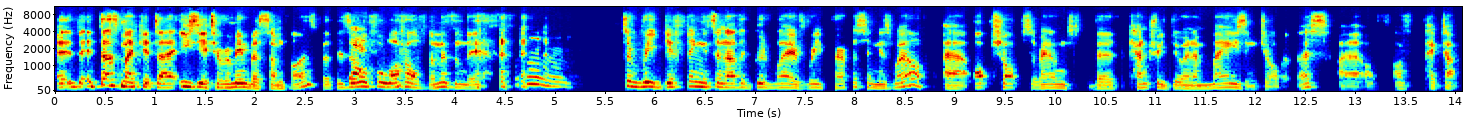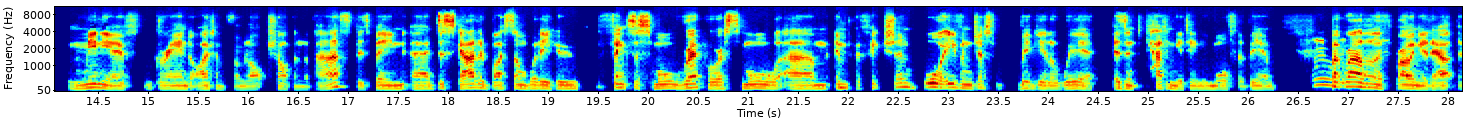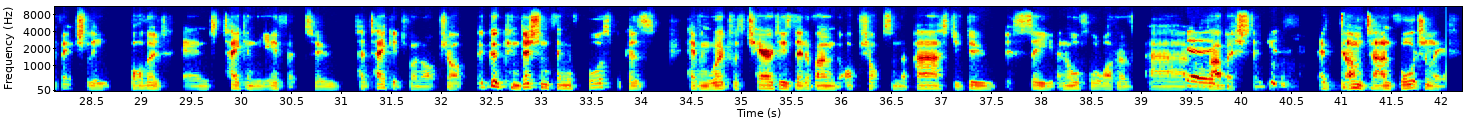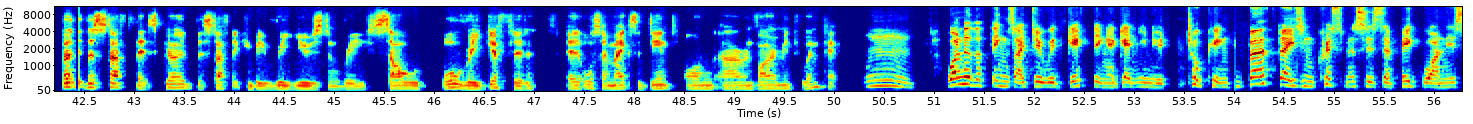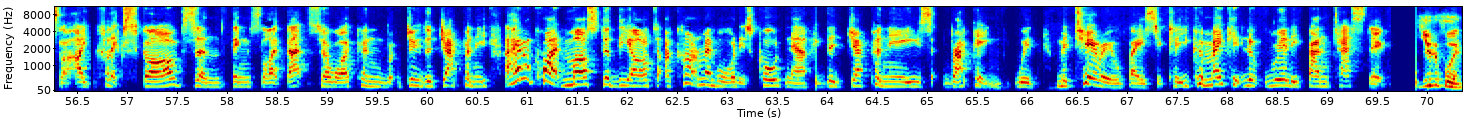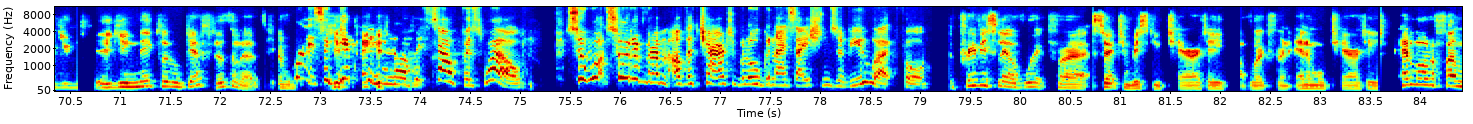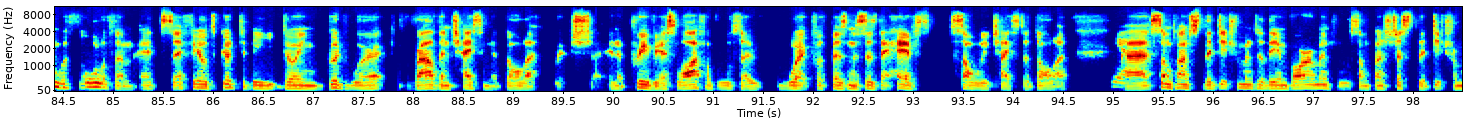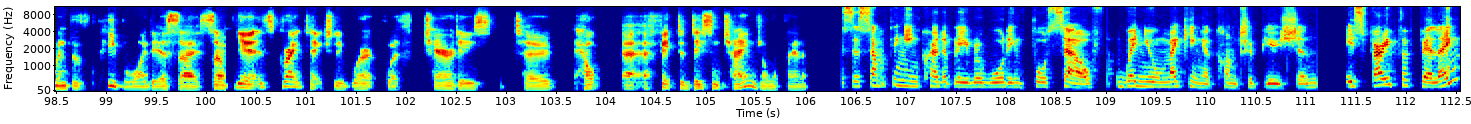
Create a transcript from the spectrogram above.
it, it, does make it uh, easier to remember sometimes, but there's yeah. an awful lot of them, isn't there? mm. So regifting is another good way of repurposing as well. Uh, op shops around the country do an amazing job at this. Uh, I've, I've, picked up many a grand item from an op shop in the past that's been uh, discarded by somebody who thinks a small rip or a small um, imperfection or even just regular wear isn't cutting it anymore for them. Mm. But rather than throwing it out, they've actually bothered and taken the effort to to take it to an op shop. A good condition thing, of course, because having worked with charities that have owned op shops in the past, you do see an awful lot of uh, rubbish that gets dumped, unfortunately. But the stuff that's good, the stuff that can be reused and resold or regifted, it also makes a dent on our environmental impact. Mm. One of the things I do with gifting, again, you know, talking birthdays and Christmas is a big one. Is like I collect scarves and things like that, so I can do the Japanese. I haven't quite mastered the art. I can't remember what it's called now. The Japanese wrapping with material, basically, you can make it look really fantastic. Beautiful and a unique little gift, isn't it? Well, it's a gift, gift in and of itself as well. So, what sort of um, other charitable organisations have you worked for? Previously, I've worked for a search and rescue charity. I've worked for an animal charity. Had a lot of fun with all of them. It's, it feels good to be doing good work rather than chasing a dollar, which in a previous life, I've also worked with businesses that have solely chased a dollar. Yeah. Uh, sometimes to the detriment of the environment, or sometimes just the detriment of people, I dare say. So, yeah, it's great to actually work with charities to help uh, affect a decent change on the planet. There's something incredibly rewarding for self when you're making a contribution. It's very fulfilling.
